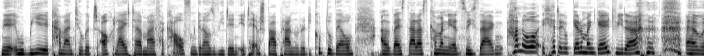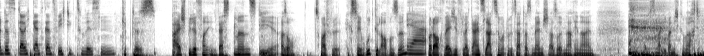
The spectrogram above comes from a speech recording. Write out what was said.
Eine Immobilie kann man theoretisch auch leichter mal verkaufen, genauso wie den ETF-Sparplan oder die Kryptowährung. Aber bei Startups kann man jetzt nicht sagen, hallo, ich hätte gerne mein Geld wieder. Ähm, und das ist, glaube ich, ganz, ganz wichtig zu wissen. Gibt es Beispiele von Investments, die also zum Beispiel extrem gut gelaufen sind? Ja. Oder auch welche vielleicht Einzelaktien, wo du gesagt hast, Mensch, also im Nachhinein hätte ich es mal lieber nicht gemacht.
